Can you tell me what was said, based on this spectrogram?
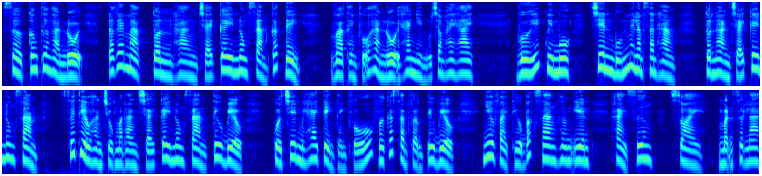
Sở Công Thương Hà Nội đã khai mạc tuần hàng trái cây nông sản các tỉnh và thành phố Hà Nội 2022. Với quy mô trên 45 gian hàng, tuần hàng trái cây nông sản giới thiệu hàng chục mặt hàng trái cây nông sản tiêu biểu của trên 12 tỉnh thành phố với các sản phẩm tiêu biểu như vải thiều Bắc Giang, Hưng Yên, Hải Dương, xoài, mận Sơn La.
